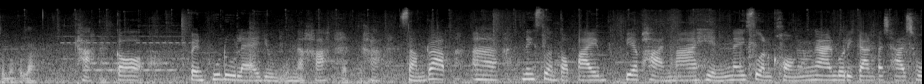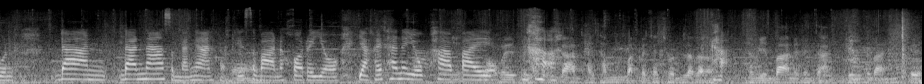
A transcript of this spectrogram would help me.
สำนักปลัดค่ะ ก็ เป็นผู้ดูแลอยู่นะคะครับค่ะสำหรับอ่าในส่วนต่อไปเบียร์ผ่านมาเห็นในส่วนของงานบริการประชาชนด้านด้านหน้าสำนักงานของเทศบาลนครระยองอยากให้ท่านนายกพาไปเราไปเป็นค่ะการถ่ายทำบัตรประชาชนแล้วก็ค่ะทะเบียนบ้านอะไรต่างๆเป็นที่บ้านเชิญ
